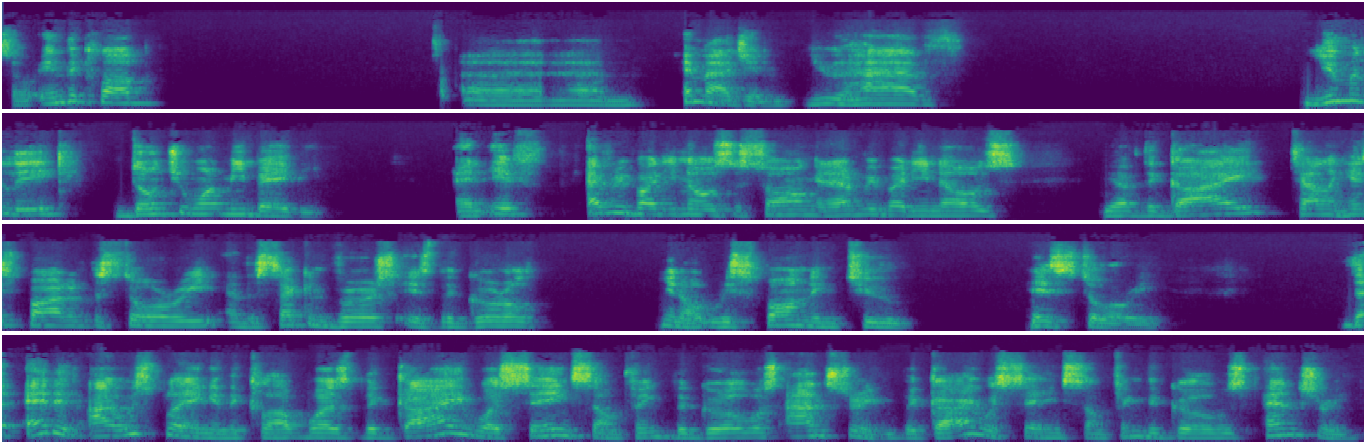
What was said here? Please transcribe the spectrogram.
So, in the club, um, imagine you have Human League, Don't You Want Me Baby. And if everybody knows the song and everybody knows you have the guy telling his part of the story, and the second verse is the girl, you know, responding to his story. The edit I was playing in the club was the guy was saying something, the girl was answering. The guy was saying something, the girl was answering.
